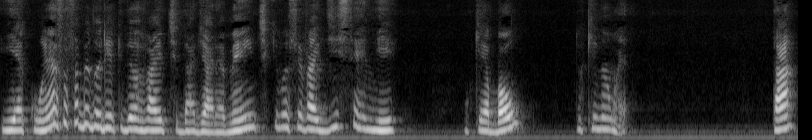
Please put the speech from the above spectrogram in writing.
E é com essa sabedoria que Deus vai te dar diariamente que você vai discernir o que é bom do que não é. Tá?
